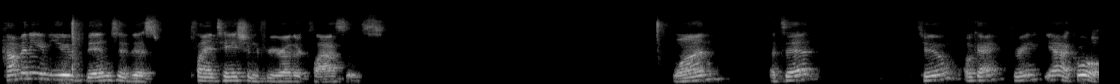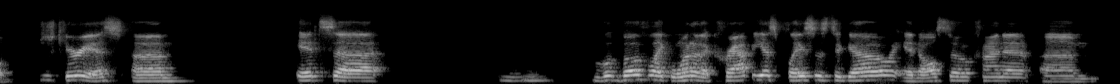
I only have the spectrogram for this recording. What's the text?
How many of you have been to this plantation for your other classes? One? That's it? Two? Okay, three? Yeah, cool. Just curious. Um, it's uh, both like one of the crappiest places to go and also kind of um,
